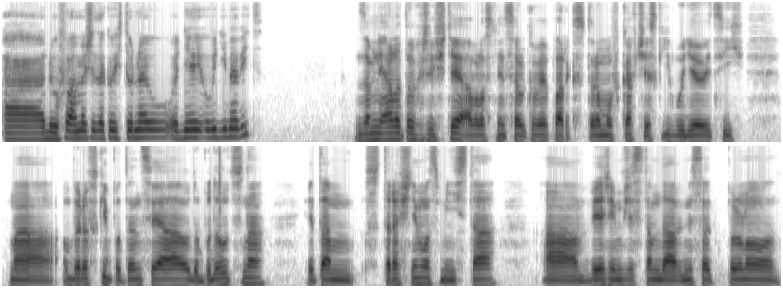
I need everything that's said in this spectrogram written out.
a doufáme, že takových turnajů od něj uvidíme víc. Za mě ale to hřiště a vlastně celkově park Stromovka v Českých Budějovicích má obrovský potenciál do budoucna. Je tam strašně moc místa a věřím, že se tam dá vymyslet plno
